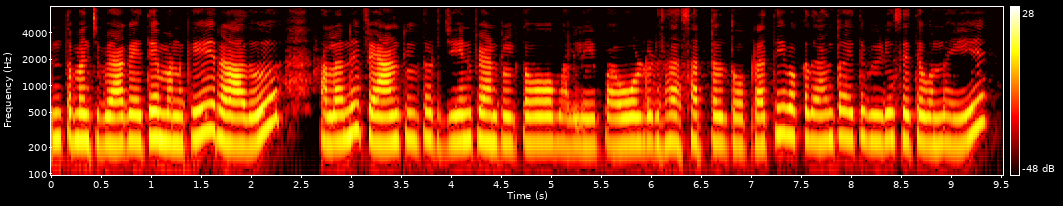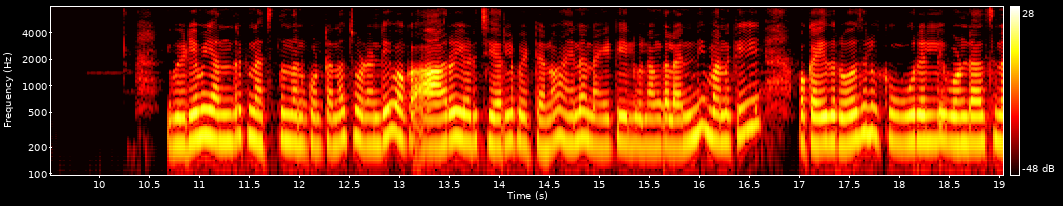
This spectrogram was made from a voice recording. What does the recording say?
ఇంత మంచి బ్యాగ్ అయితే మనకి రాదు. అలానే ప్యాంట్లతో జీన్ ప్యాంట్లతో మళ్ళీ ఓల్డ్ షర్ట్లతో ప్రతి ఒక్క దానితో అయితే వీడియోస్ అయితే ఉన్నాయి. ఈ వీడియో మీ అందరికి నచ్చుతుంది అనుకుంటాను. చూడండి ఒక ఆరు ఏడు చీరలు పెట్టాను. అయినా నైటీలు లంగలు అన్నీ మనకి ఒక ఐదు రోజులకు ఊరెళ్ళి ఉండాల్సిన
